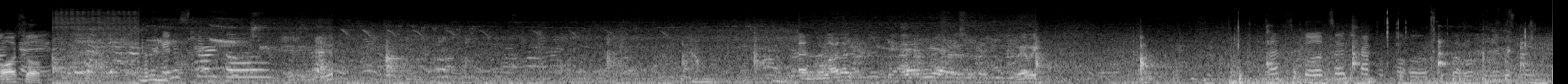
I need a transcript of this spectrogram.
Oh, also. okay. We're gonna snorkel. That's cool. It's so tropical boat and everything.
